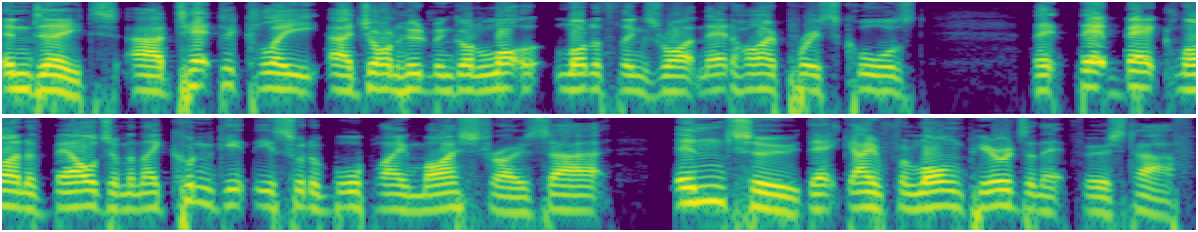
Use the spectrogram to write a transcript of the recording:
Indeed. Uh, tactically, uh, John Herdman got a lot, lot of things right, and that high press caused that, that back line of Belgium, and they couldn't get their sort of ball playing maestros uh, into that game for long periods in that first half.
